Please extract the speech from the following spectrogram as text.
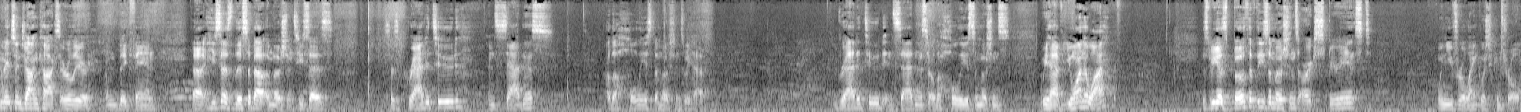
mentioned John Cox earlier. I'm a big fan. Uh, he says this about emotions. He says, he says, gratitude and sadness are the holiest emotions we have. Gratitude and sadness are the holiest emotions we have. You want to know why? It's because both of these emotions are experienced when you've relinquished control.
